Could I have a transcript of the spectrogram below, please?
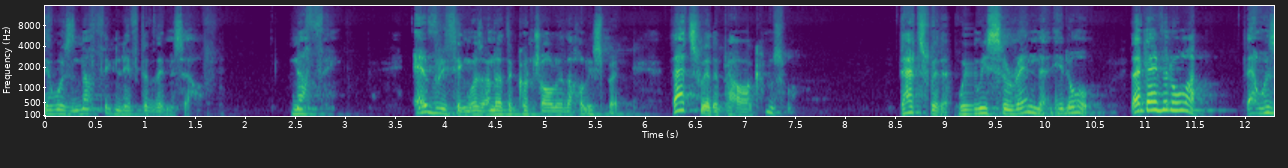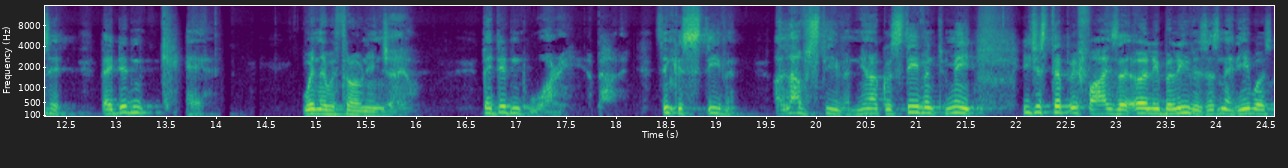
There was nothing left of themselves. Nothing. Everything was under the control of the Holy Spirit. That's where the power comes from. That's where the, when we surrender it all. They gave it all up. That was it. They didn't care when they were thrown in jail. They didn't worry about it. Think of Stephen. I love Stephen, you know, because Stephen to me, he just typifies the early believers, isn't it? He was,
